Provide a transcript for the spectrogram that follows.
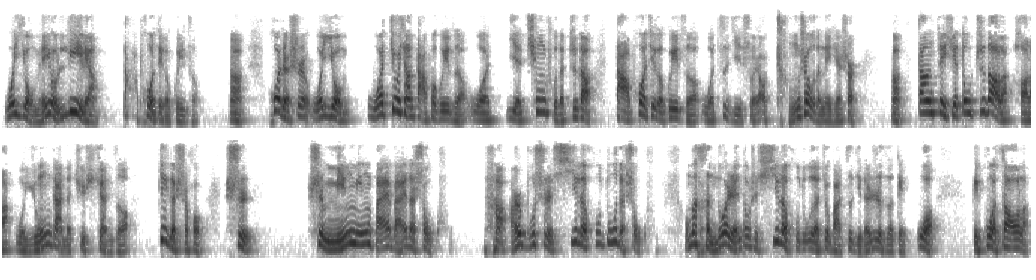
我有没有力量打破这个规则啊？或者是我有，我就想打破规则，我也清楚的知道打破这个规则我自己所要承受的那些事儿啊。当这些都知道了，好了，我勇敢的去选择，这个时候是是明明白白的受苦哈，而不是稀里糊涂的受苦。我们很多人都是稀里糊涂的就把自己的日子给过给过糟了。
